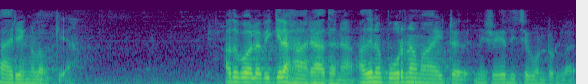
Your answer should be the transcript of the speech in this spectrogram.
കാര്യങ്ങളൊക്കെയാണ് അതുപോലെ വിഗ്രഹാരാധന അതിനെ പൂർണമായിട്ട് നിഷേധിച്ചുകൊണ്ടുള്ള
